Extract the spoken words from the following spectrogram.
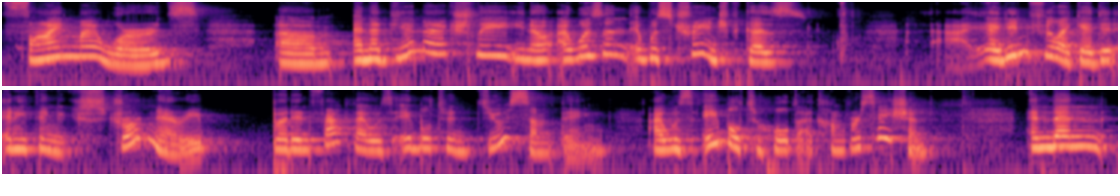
find my words. Um, and at the end, actually, you know, I wasn't, it was strange because I, I didn't feel like I did anything extraordinary, but in fact, I was able to do something. I was able to hold that conversation. And then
